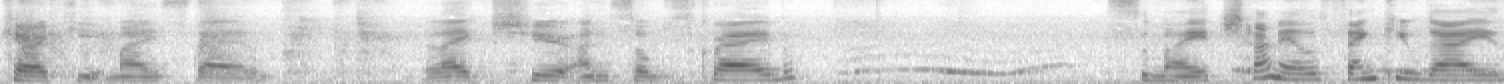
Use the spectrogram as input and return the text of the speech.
Carrot cake my style. Like share and subscribe to my channel. Thank you guys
